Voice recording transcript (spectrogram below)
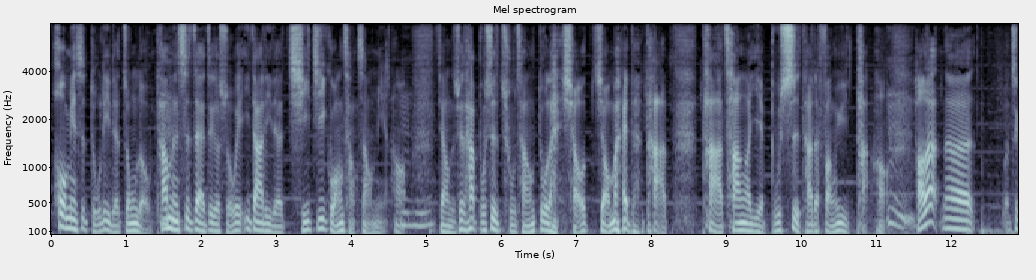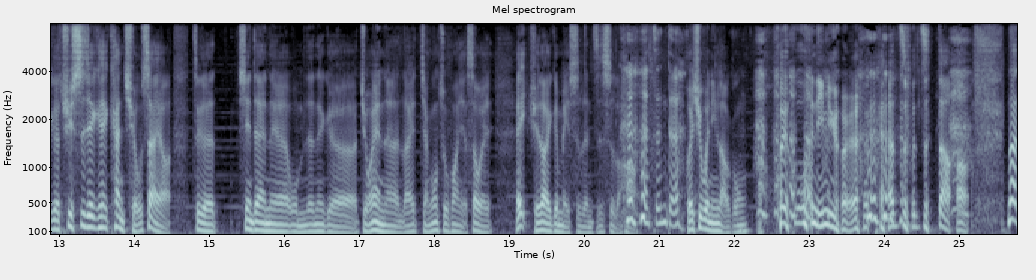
后面是独立的钟楼，他们是在这个所谓意大利的奇迹广场上面哈，这样子，所以它不是储藏杜兰小 小麦的塔塔仓啊，也不是它的防御塔哈。嗯。好了，那这个去世界可以看球赛啊，这个现在呢，我们的那个 Joanne 呢，来蒋公厨房也稍微哎学到一个美食冷知识了哈，真的，回去问你老公，会问你女儿，看 她知不知道哈，那。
